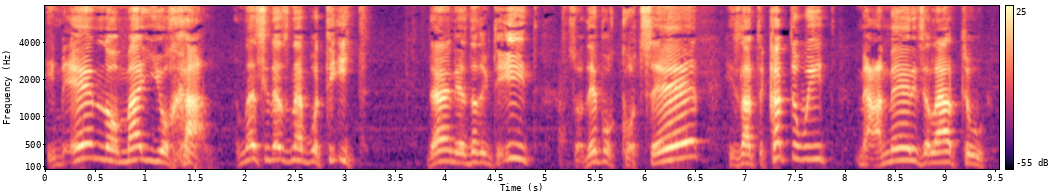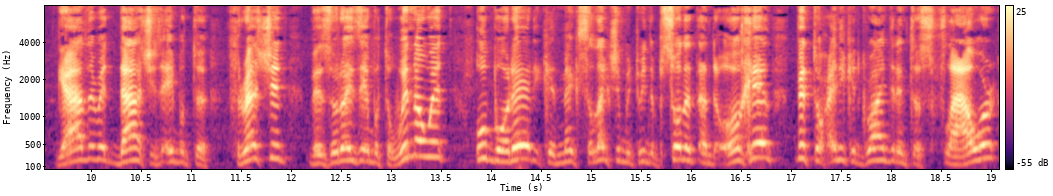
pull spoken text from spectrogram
unless he doesn't have what to eat, then he has nothing to eat. So therefore, kotzer, he's allowed to cut the wheat. Me'amer, he's allowed to gather it. Dash, he's able to thresh it. Vezorah, he's able to winnow it. Uborer, he can make selection between the psolet and the ochel. Vetochen, he can grind it into flour.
